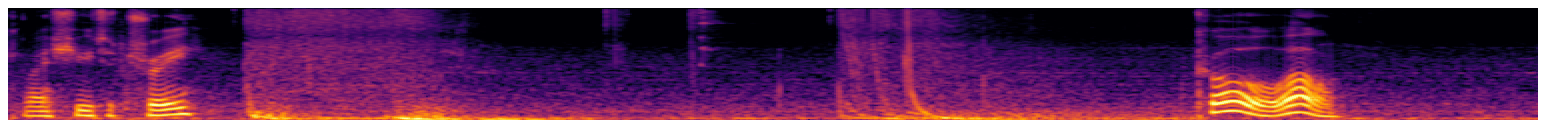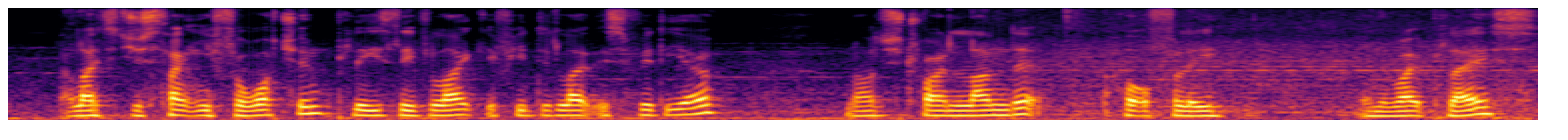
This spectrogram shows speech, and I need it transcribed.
Can I shoot a tree? Cool, well. I'd like to just thank you for watching. Please leave a like if you did like this video. And I'll just try and land it. Hopefully in the right place.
